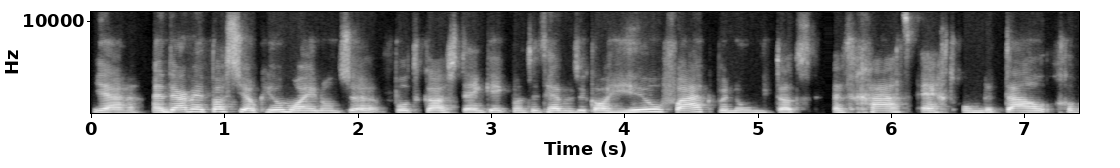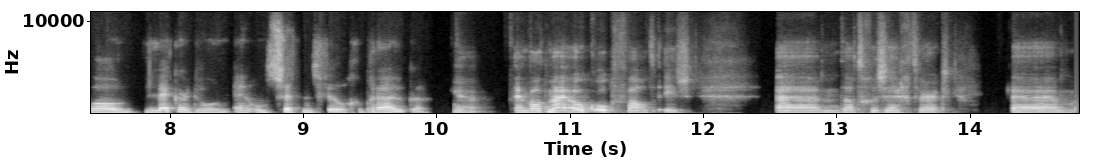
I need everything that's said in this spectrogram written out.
Ja, en daarmee past hij ook heel mooi in onze podcast, denk ik. Want dit hebben we natuurlijk al heel vaak benoemd. Dat het gaat echt om de taal gewoon lekker doen en ontzettend veel gebruiken. Ja, en wat mij ook opvalt is um, dat gezegd werd. Um,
